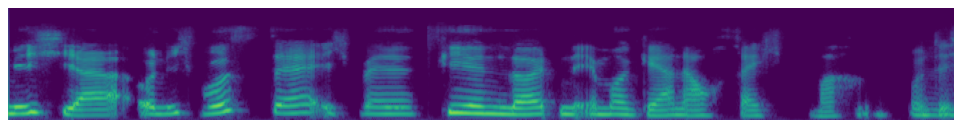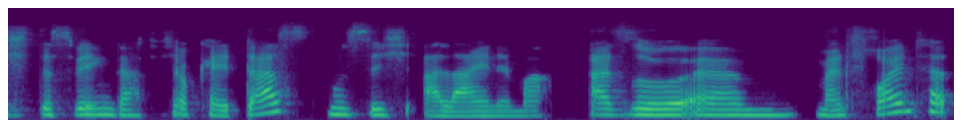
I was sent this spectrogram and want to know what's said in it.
mich ja und ich wusste, ich will vielen Leuten immer gerne auch recht machen. Und mhm. ich deswegen dachte ich, okay, das muss ich alleine machen. Also ähm, mein Freund hat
